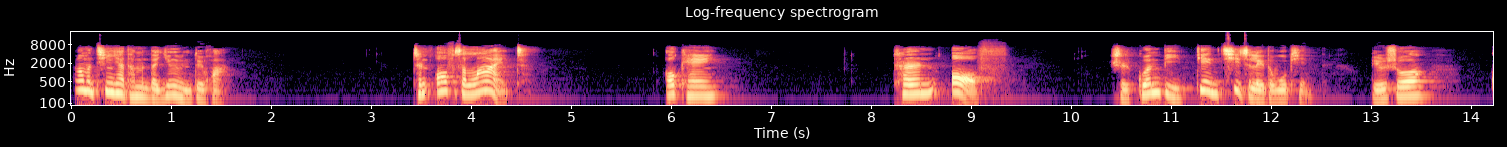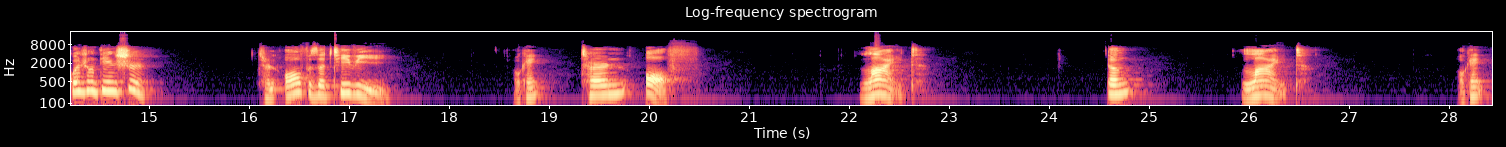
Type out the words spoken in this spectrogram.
让我们听一下他们的英语对话。Turn off the light. OK. Turn off 是关闭电器之类的物品，比如说关上电视。Turn off the TV. OK. Turn off. Light 灯，light。OK，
